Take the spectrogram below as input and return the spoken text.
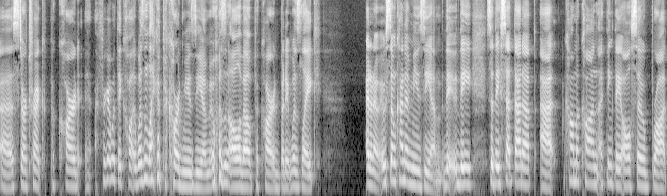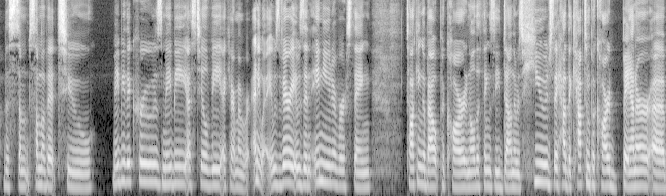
uh, Star Trek Picard. I forget what they call it. It wasn't like a Picard museum. It wasn't all about Picard, but it was like I don't know. It was some kind of museum. They, they so they set that up at Comic Con. I think they also brought this some some of it to maybe the cruise, maybe STLV. I can't remember. Anyway, it was very. It was an in universe thing talking about Picard and all the things he'd done. There was huge. They had the Captain Picard banner, uh,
